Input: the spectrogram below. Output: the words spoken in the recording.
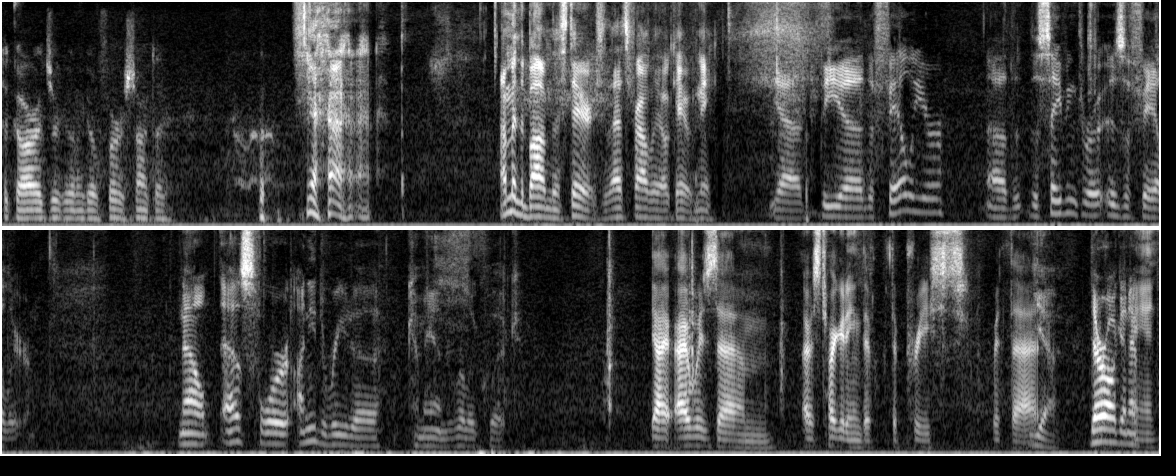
the guards are going to go first, aren't they? I'm in the bottom of the stairs, so that's probably okay with me. Yeah, the uh, the failure, uh, the, the saving throw is a failure. Now, as for, I need to read a command really quick. Yeah, I, I was um I was targeting the the priest with that. yeah, they're all gonna. Have,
